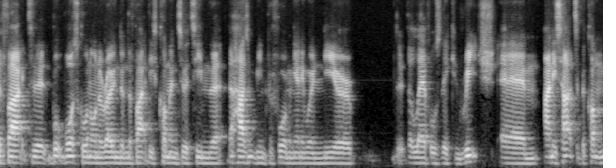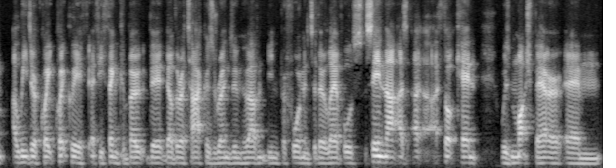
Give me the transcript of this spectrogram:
the fact that what's going on around him, the fact he's come into a team that, that hasn't been performing anywhere near the, the levels they can reach. Um, and he's had to become a leader quite quickly if, if you think about the, the, other attackers around him who haven't been performing to their levels. Saying that, as I, I thought Kent was much better um,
